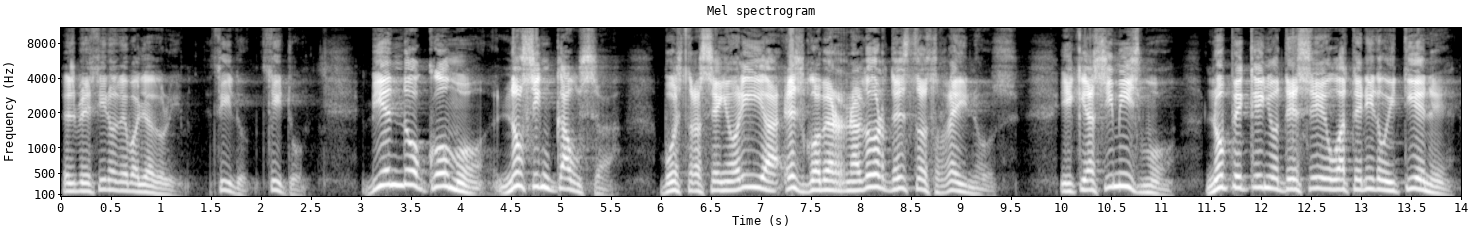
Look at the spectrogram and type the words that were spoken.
es vecino de Valladolid. Cito, cito, viendo cómo, no sin causa, vuestra señoría es gobernador de estos reinos, y que asimismo no pequeño deseo ha tenido y tiene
